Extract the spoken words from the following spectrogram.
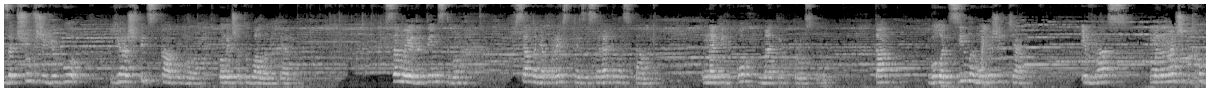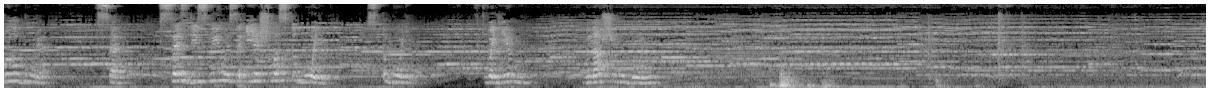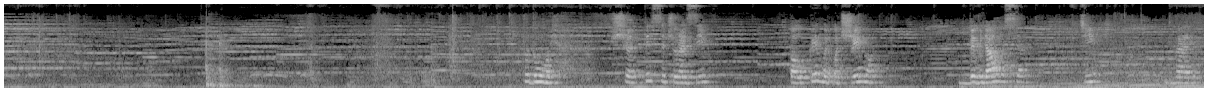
зачувши його, я аж підскакувала, коли чатувала на тебе. Все моє дитинство, вся моя пристрасть зосередилась там, на кількох метрах простору. Там було ціле моє життя, і враз мене наче підхопила буря. Все, все здійснилося, і я йшла з тобою, з тобою, в твоєму, в нашому домі. Подумай, що тисячу разів палкими очима вдивлялася в ті двері.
